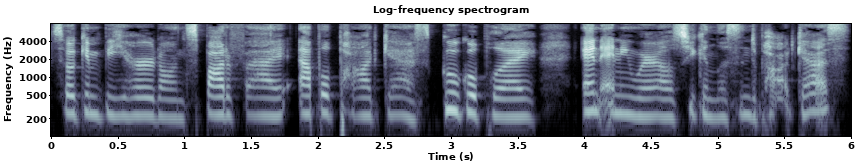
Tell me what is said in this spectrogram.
so it can be heard on Spotify, Apple Podcasts, Google Play, and anywhere else you can listen to podcasts.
